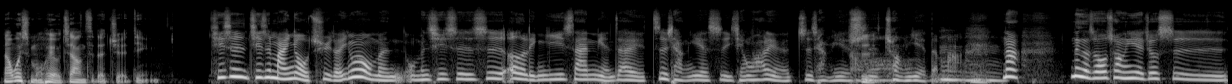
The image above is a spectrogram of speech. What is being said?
那为什么会有这样子的决定？其实其实蛮有趣的，因为我们我们其实是二零一三年在自强夜市，以前花莲的自强夜市创业的嘛。嗯嗯、那那个时候创业就是。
